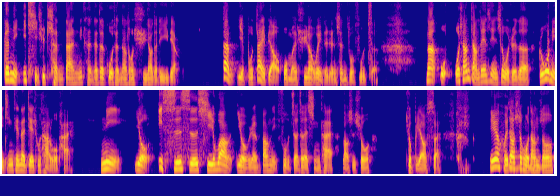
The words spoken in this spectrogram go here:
跟你一起去承担你可能在这个过程当中需要的力量，但也不代表我们需要为你的人生做负责。那我我想讲这件事情是，我觉得如果你今天在接触塔罗牌，你有一丝丝希望有人帮你负责这个心态，老实说。就不要算，因为回到生活当中，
